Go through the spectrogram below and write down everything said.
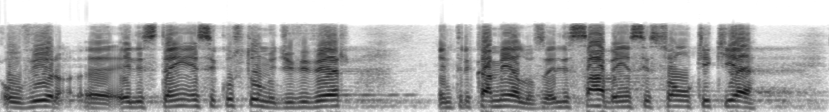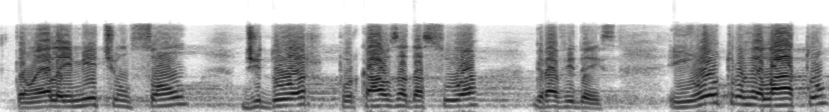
ouviram, eh, eles têm esse costume de viver entre camelos. Eles sabem esse som o que que é. Então, ela emite um som de dor por causa da sua gravidez. Em outro relato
